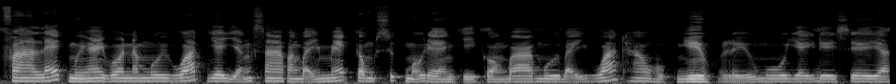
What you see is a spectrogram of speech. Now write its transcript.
pha led 12V 50W dây dẫn xa khoảng 7m công suất mỗi đèn chỉ còn 37W hao hụt nhiều. Liệu mua dây DC à,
